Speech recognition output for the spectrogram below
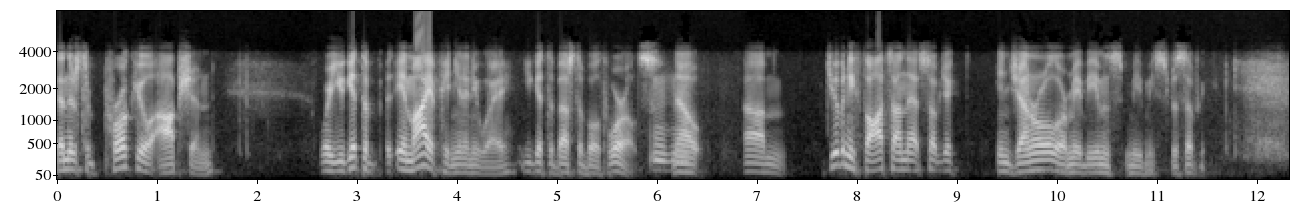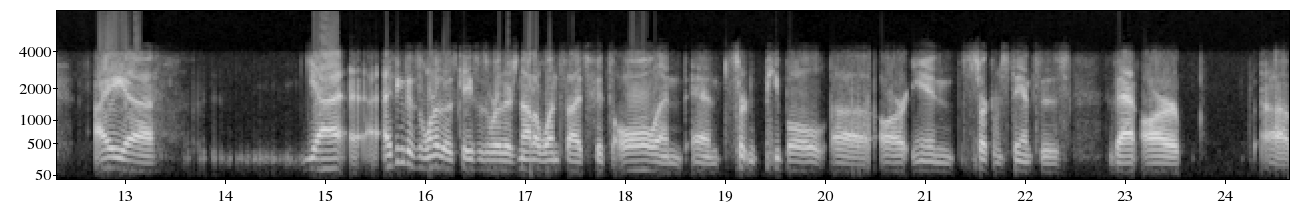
then there's the parochial option, where you get the, in my opinion anyway, you get the best of both worlds. Mm-hmm. Now, um, do you have any thoughts on that subject in general, or maybe even maybe specific? I uh, yeah, I think this is one of those cases where there's not a one size fits all, and and certain people uh, are in circumstances that are uh,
